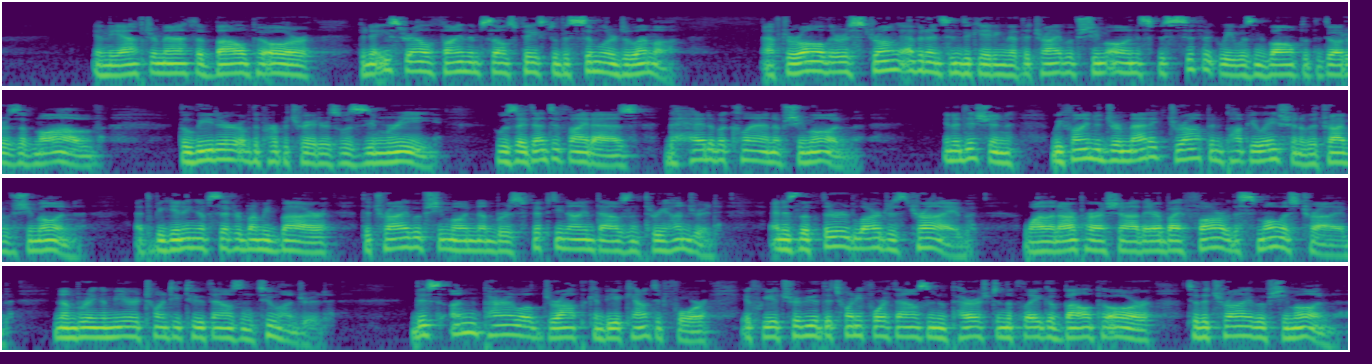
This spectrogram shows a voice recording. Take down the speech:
In the aftermath of Baal Peor, Bnei Israel find themselves faced with a similar dilemma. After all, there is strong evidence indicating that the tribe of Shimon specifically was involved with the daughters of Moab. The leader of the perpetrators was Zimri, who was identified as the head of a clan of Shimon. In addition, we find a dramatic drop in population of the tribe of Shimon. At the beginning of Sefer Bamidbar, the tribe of Shimon numbers 59,300 and is the third largest tribe, while in our parasha they are by far the smallest tribe, numbering a mere 22,200. This unparalleled drop can be accounted for if we attribute the 24,000 who perished in the plague of Baal Peor to the tribe of Shimon.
